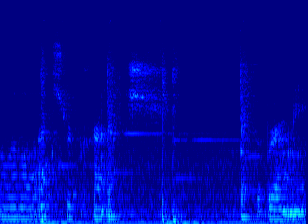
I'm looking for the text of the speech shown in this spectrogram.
a little extra crunch to the brownie.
